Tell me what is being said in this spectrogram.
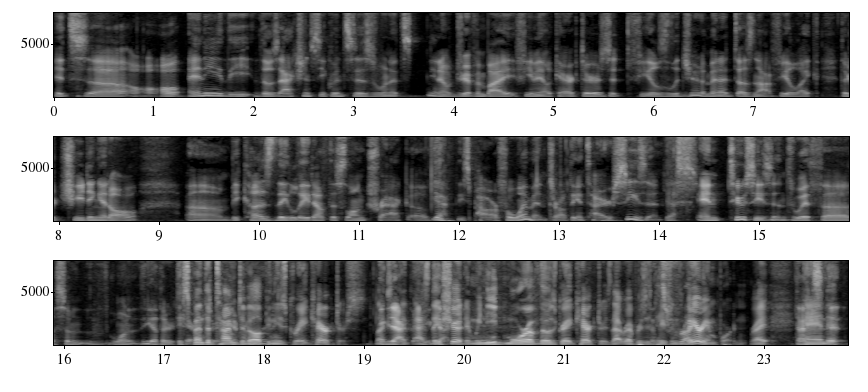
it's uh, all, any of the those action sequences when it's you know driven by female characters. It feels legitimate. It does not feel like they're cheating at all. Um, because they laid out this long track of Yeah. these powerful women throughout the entire season. Yes. and two seasons with uh, some one of the other. they spent the time developing these great characters, like, Exactly, as they should, and we need more of those great characters. That representation right. is very important, right? That's and it, it.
